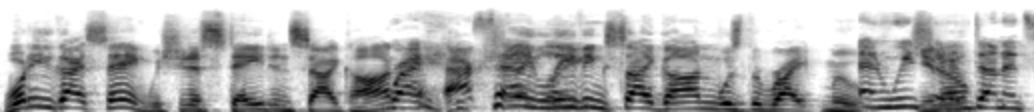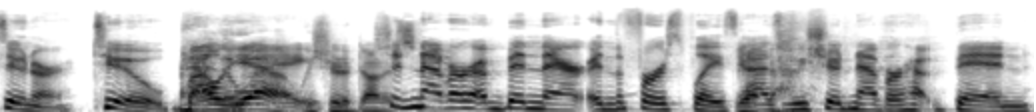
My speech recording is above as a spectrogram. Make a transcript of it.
What are you guys saying? We should have stayed in Saigon? Right. Actually, exactly. leaving Saigon was the right move. And we should know? have done it sooner, too. By Hell the yeah, way. we should have done should it. Should never have been there in the first place, yeah. as we should never have been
